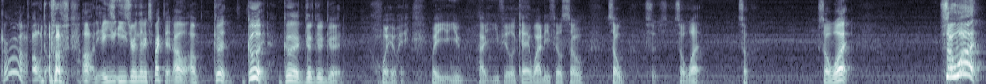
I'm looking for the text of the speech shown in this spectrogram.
god. Oh, oh, oh, easier than expected. Oh, oh, good, good, good, good, good, good. Wait, wait, wait. You, you, how, you feel okay? Why do you feel so, so, so, so what? So, so what? So what?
